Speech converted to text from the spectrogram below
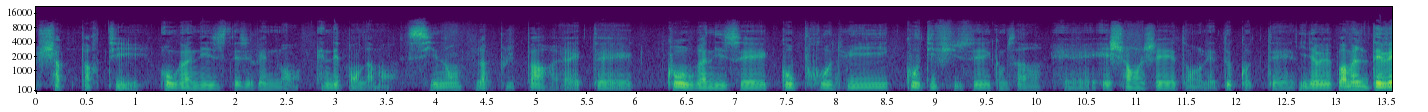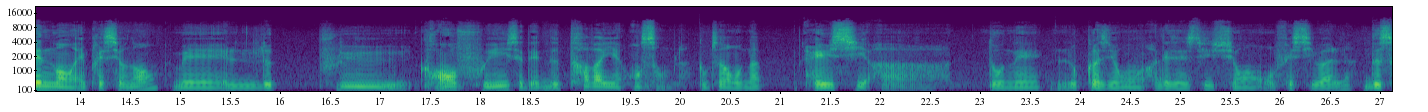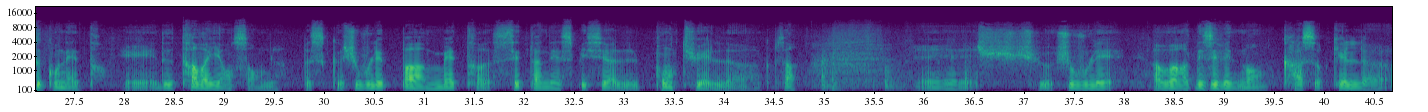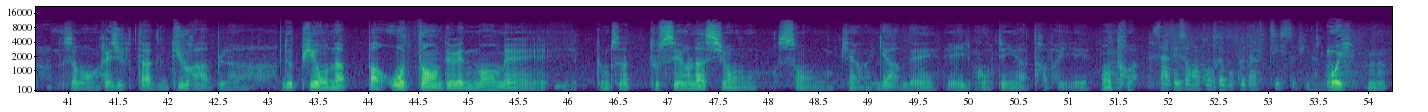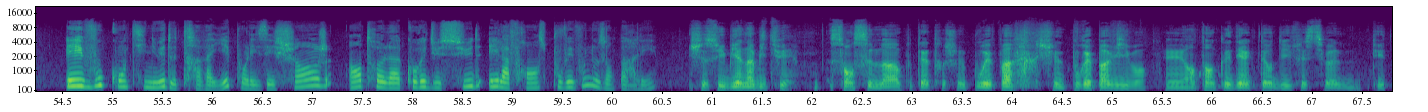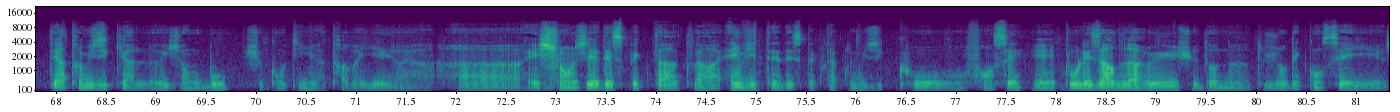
chaque partie organise des événements indépendamment. Sinon, la plupart étaient co-organisé, co-produit, co-diffusé comme ça, et échangé dans les deux côtés. Il y avait pas mal d'événements impressionnants, mais le plus grand fruit, c'était de travailler ensemble. Comme ça, on a réussi à donner l'occasion à des institutions, au festival, de se connaître et de travailler ensemble. Parce que je voulais pas mettre cette année spéciale ponctuelle comme ça. Et je, voulais avoir des événements grâce auxquels euh, nous avons un résultat durable. Depuis, on n'a pas autant d'événements, mais comme ça, toutes ces relations sont bien gardées et ils continuent à travailler entre eux. Ça a fait se rencontrer beaucoup d'artistes finalement. Oui. Et vous continuez de travailler pour les échanges entre la Corée du Sud et la France. Pouvez-vous nous en parler? Je suis bien habitué. Sans cela, peut-être je ne pourrais pas vivre. En tant que directeur du festival du théâtre musical Ijangbo, je continue à travailler, à, échanger des spectacles, à inviter des spectacles musicaux français. Et pour les arts de la rue, je donne toujours des conseils.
